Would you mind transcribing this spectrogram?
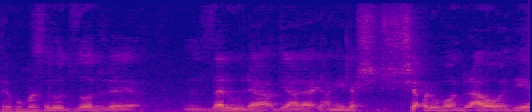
بێگومان. سرود زۆر زەرورە. دیارە یعنی لە شعر و هۆنراوەوە دێ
